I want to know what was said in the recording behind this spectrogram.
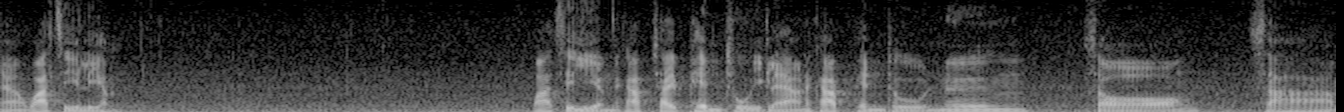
นะวาดสี่เหลี่ยม วาดสี่เหลี่ยมนะครับ ใช้เพนทูอีกแล้วนะครับเพนทูหนึ่งสองสาม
